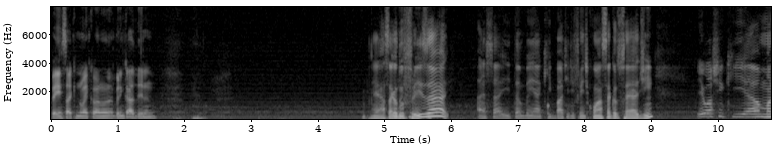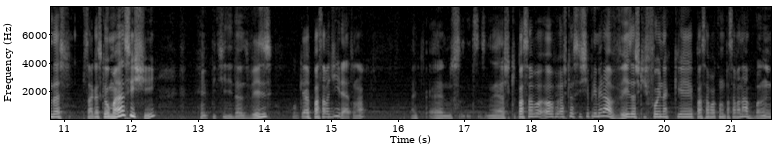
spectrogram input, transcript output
pensar que não é canon é brincadeira, né? É, a saga do Freeza, essa aí também é a que bate de frente com a saga do Saiyajin. Eu acho que é uma das sagas que eu mais assisti, repetidas vezes, porque passava direto, né? É, é, acho que passava, acho que eu assisti a primeira vez, acho que foi na que passava quando passava na Band.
